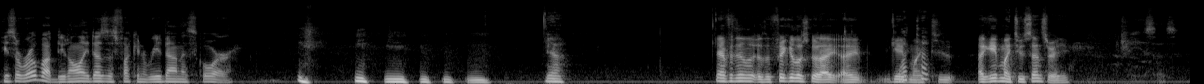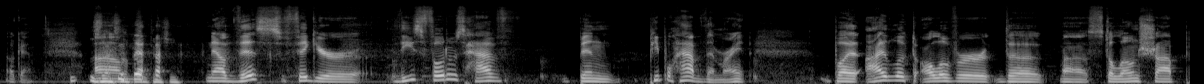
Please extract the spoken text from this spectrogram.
He's a robot, dude. All he does is fucking rebound and score. Yeah. Yeah, everything. The figure looks good. I, I gave What my the- two. I gave my two cents already. Jesus. Okay. Um, not paying attention. now this figure, these photos have been people have them right, but I looked all over the uh, Stallone shop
